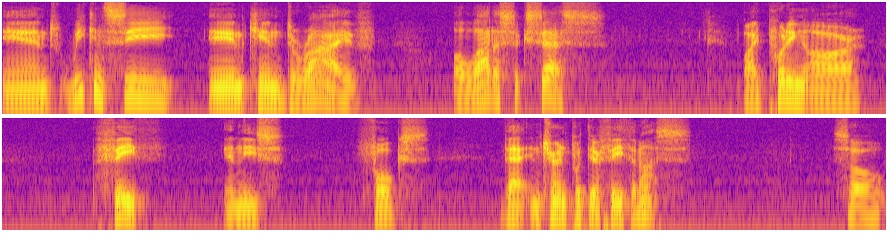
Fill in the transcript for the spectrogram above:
and we can see and can derive a lot of success by putting our faith in these folks that in turn put their faith in us. So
